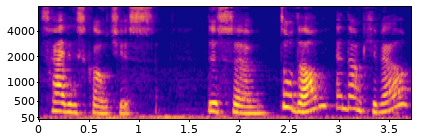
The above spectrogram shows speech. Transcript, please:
scheidingscoaches. Dus tot dan en dankjewel.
